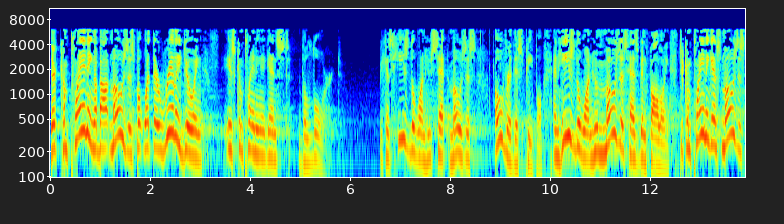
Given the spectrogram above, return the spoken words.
They're complaining about Moses, but what they're really doing is complaining against the Lord. Because he's the one who set Moses over this people. And he's the one whom Moses has been following. To complain against Moses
